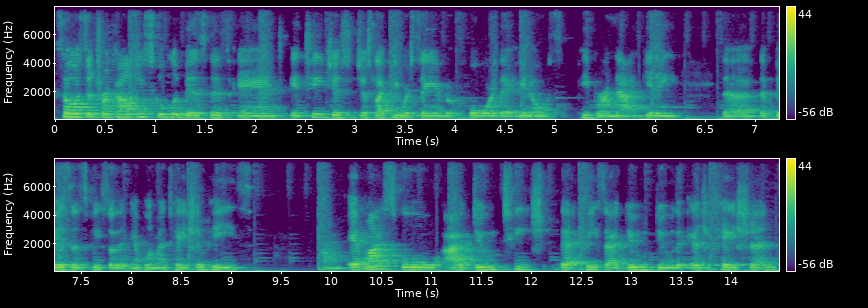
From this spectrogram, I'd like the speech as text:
So it's a Trichology School of Business, and it teaches just like you were saying before that you know people are not getting the the business piece or the implementation piece. Um, at my school, I do teach that piece. I do do the education,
